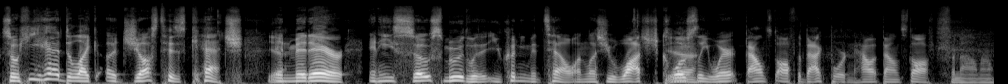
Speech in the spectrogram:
So he had to like adjust his catch Yeah. in midair, and he's so smooth with it you couldn't even tell unless you watched Yeah. closely where it bounced off the backboard and how it bounced off. Phenomenal.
